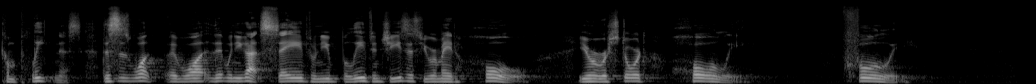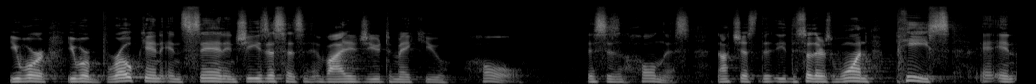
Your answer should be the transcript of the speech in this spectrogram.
completeness. This is what, what when you got saved, when you believed in Jesus, you were made whole. You were restored wholly, fully. You were, you were broken in sin, and Jesus has invited you to make you whole. This is wholeness, not just the, so. There's one peace in,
